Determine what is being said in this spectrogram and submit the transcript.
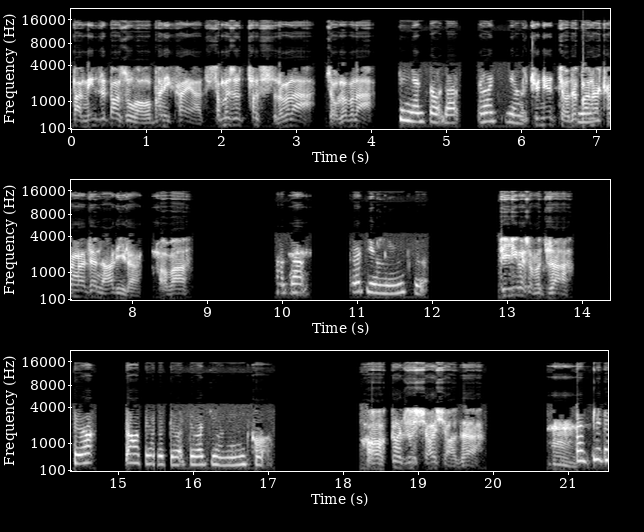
把名字告诉我，我帮你看呀。什么时候他死了不啦？走了不啦？去年走的德景，去年走的，帮他看看在哪里了，好吧？好的，德景明子，第一个什么字啊？德道德的德，德景明子。哦，个子小小的，嗯，啊，对的，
